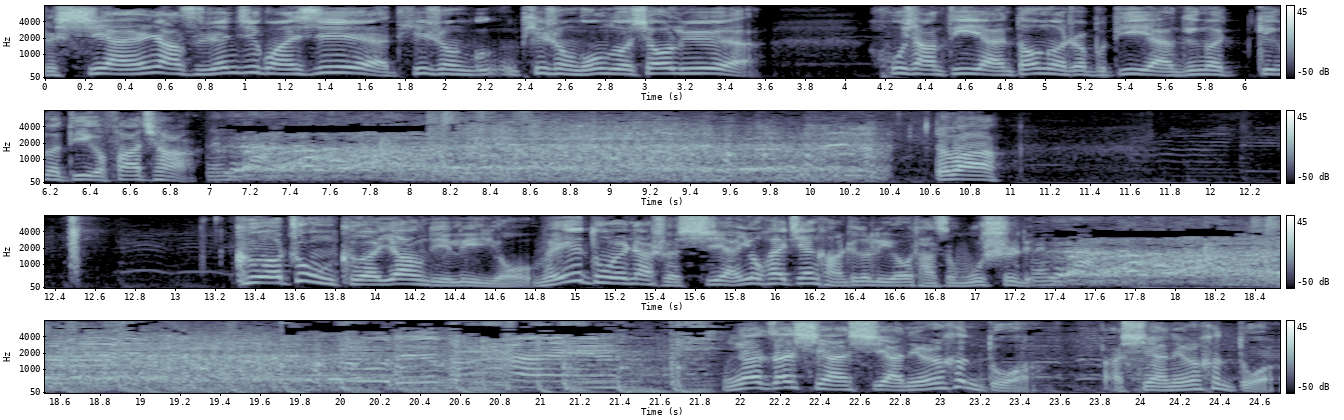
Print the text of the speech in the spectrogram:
这吸烟人家是人际关系，提升工提升工作效率，互相递烟，到我这不递烟，给我给我递个发卡。对吧？各种各样的理由，唯独人家说吸烟有害健康这个理由，他是无视的。你看，咱西安吸烟的人很多啊，吸烟的人很多，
